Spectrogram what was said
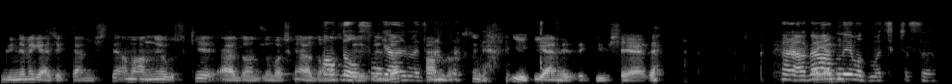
gündeme gelecek denmişti. Ama anlıyoruz ki Erdoğan, Cumhurbaşkanı Erdoğan'ın Hamdolsun gelmedi. hamdolsun iyi ki gelmedi gibi şeylerde. Herhalde Eğer- anlayamadım açıkçası.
